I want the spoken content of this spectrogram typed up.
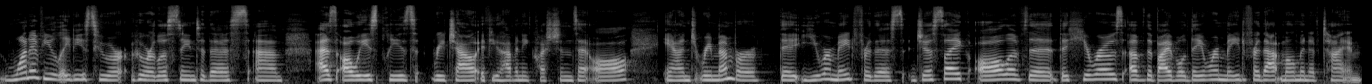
one of you ladies who are who are listening to this. Um, as always, please reach out if you have any questions at all. And remember that you were made for this, just like all of the the heroes of the Bible. They were made for that moment of time.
